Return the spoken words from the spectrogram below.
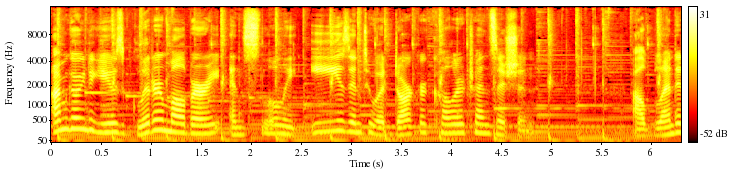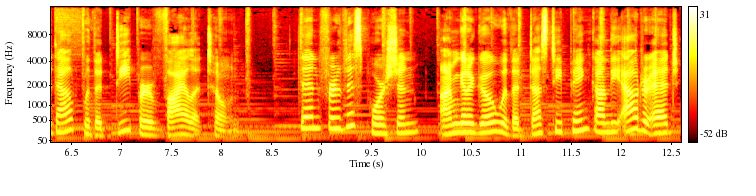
I'm going to use glitter mulberry and slowly ease into a darker color transition. I'll blend it out with a deeper violet tone. Then for this portion, I'm going to go with a dusty pink on the outer edge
